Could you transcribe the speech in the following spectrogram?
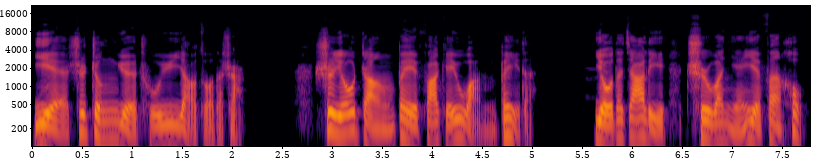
也是正月初一要做的事儿，是由长辈发给晚辈的。有的家里吃完年夜饭后，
